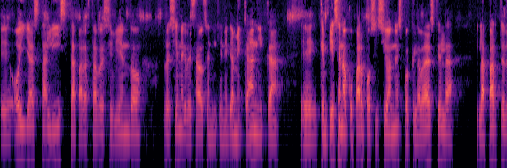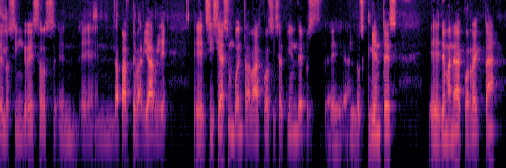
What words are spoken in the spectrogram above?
eh, hoy ya está lista para estar recibiendo recién egresados en ingeniería mecánica, que empiecen a ocupar posiciones, porque la verdad es que la, la parte de los ingresos la parte variable, eh, si se hace un buen trabajo, si se atiende pues, eh, a los clientes eh, de manera correcta,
